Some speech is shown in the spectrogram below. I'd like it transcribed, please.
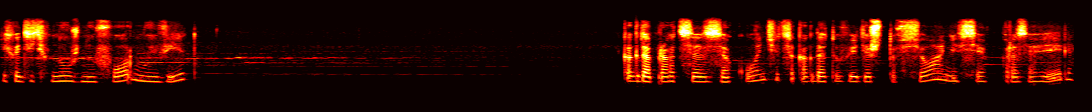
приходить в нужную форму и вид. Когда процесс закончится, когда ты увидишь, что все, они все порозовели,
